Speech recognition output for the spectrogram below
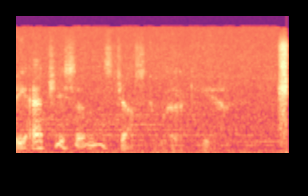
The Atchisons just.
